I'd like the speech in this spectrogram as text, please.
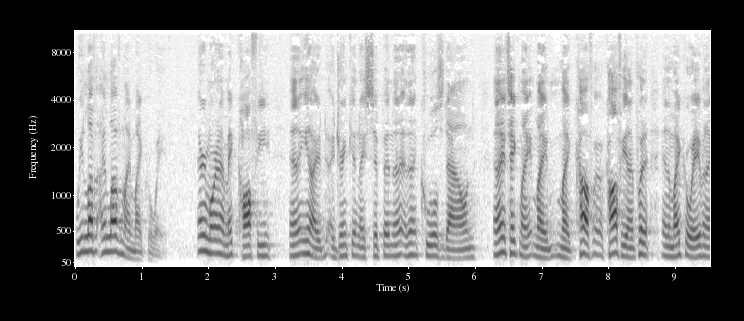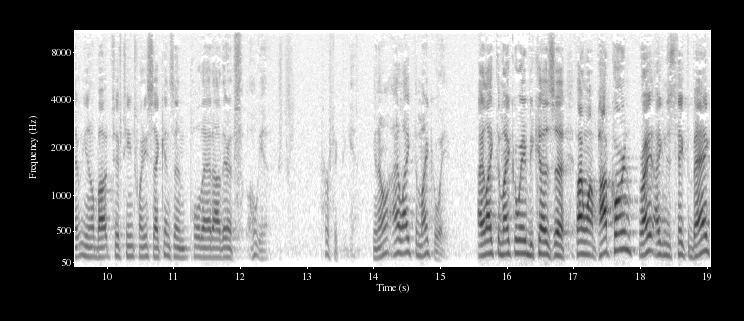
We love, I love my microwave. Every morning I make coffee and you know, I, I drink it and I sip it, and then, it cools down. And I take my, my, my coffee, and I put it in the microwave, and I, you know, about 15, 20 seconds, and pull that out there. Oh, yeah, perfect again. You know, I like the microwave. I like the microwave because uh, if I want popcorn, right, I can just take the bag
